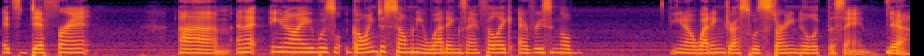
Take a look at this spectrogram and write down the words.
It's different. Um, and I, you know, I was going to so many weddings, and I felt like every single, you know, wedding dress was starting to look the same. Yeah.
